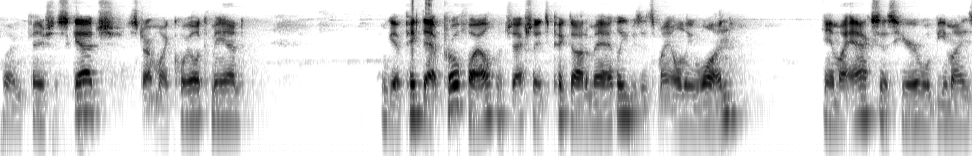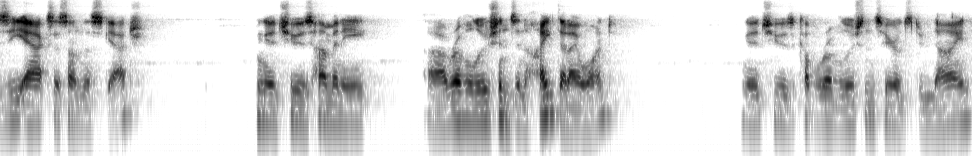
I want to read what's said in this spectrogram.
Go ahead and finish the sketch, start my coil command. I'm going to pick that profile, which actually it's picked automatically because it's my only one. And my axis here will be my z-axis on the sketch. I'm going to choose how many uh, revolutions in height that I want. I'm going to choose a couple revolutions here. Let's do 9.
